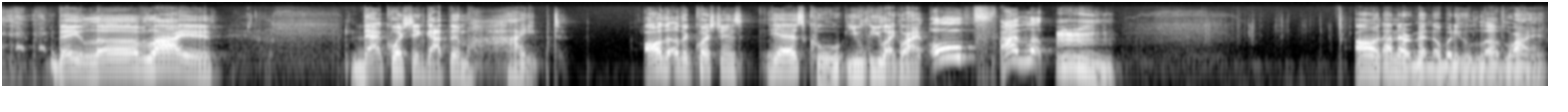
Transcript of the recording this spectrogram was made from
they love lying. That question got them hyped. All the other questions, yeah, it's cool. You you like lying? Oh, f- I love. Mm. I don't, I never met nobody who loved lying.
